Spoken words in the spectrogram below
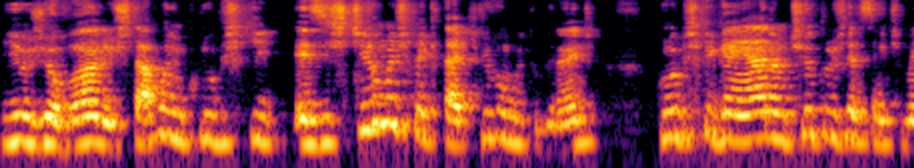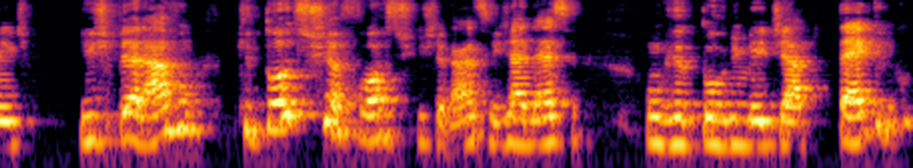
e o Giovanni estavam em clubes que existia uma expectativa muito grande, clubes que ganharam títulos recentemente e esperavam que todos os reforços que chegassem já dessem um retorno imediato técnico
